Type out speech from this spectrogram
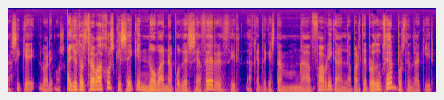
Así que lo haremos. Hay otros trabajos que sé que no van a poderse hacer, es decir, la gente que está en una fábrica, en la parte de producción, pues tendrá que ir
